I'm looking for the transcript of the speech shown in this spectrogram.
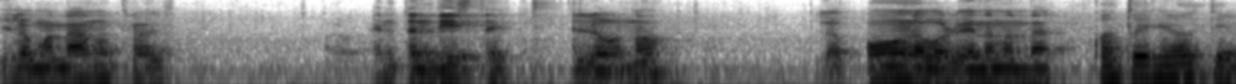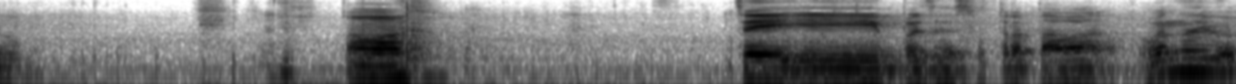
Y lo mandaban otra vez. ¿Entendiste? Y luego no. Y luego, pum, lo volvían a mandar. ¿Cuánto dinero, tío? Ah. Sí, y pues eso trataba. Bueno, digo,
